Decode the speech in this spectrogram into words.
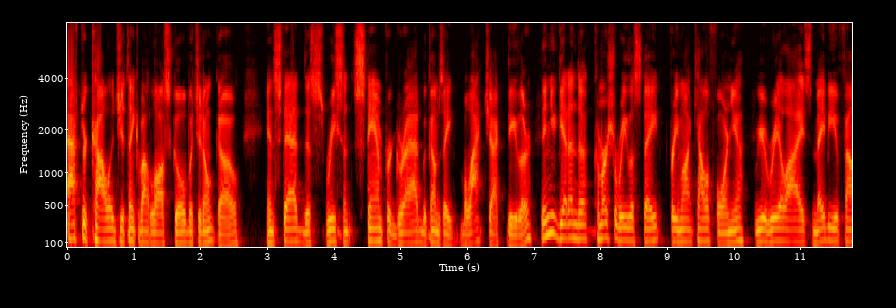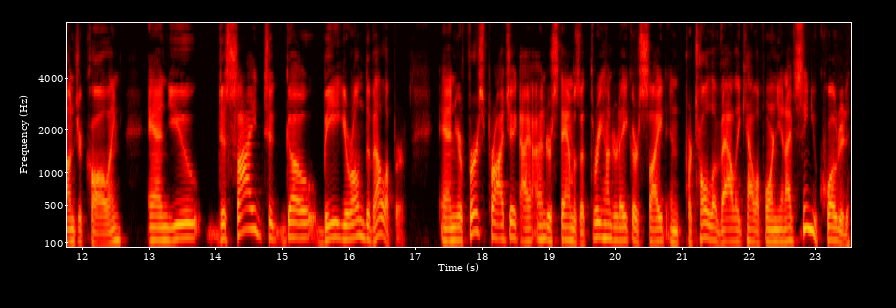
After college, you think about law school, but you don't go. Instead, this recent Stanford grad becomes a blackjack dealer. Then you get into commercial real estate, Fremont, California. You realize maybe you found your calling and you decide to go be your own developer. And your first project, I understand, was a 300 acre site in Portola Valley, California. And I've seen you quoted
